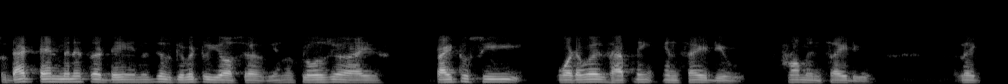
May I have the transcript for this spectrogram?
so that 10 minutes a day you know, just give it to yourself you know close your eyes try to see whatever is happening inside you from inside you like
